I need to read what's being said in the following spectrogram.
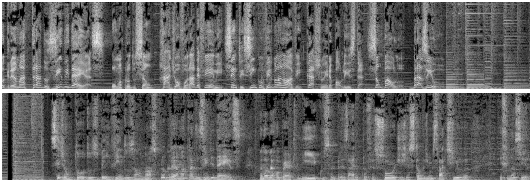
Programa Traduzindo Ideias. Uma produção Rádio Alvorada FM 105,9, Cachoeira Paulista, São Paulo, Brasil. Sejam todos bem-vindos ao nosso programa Traduzindo Ideias. Meu nome é Roberto Lico, sou empresário e professor de gestão administrativa e financeira.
